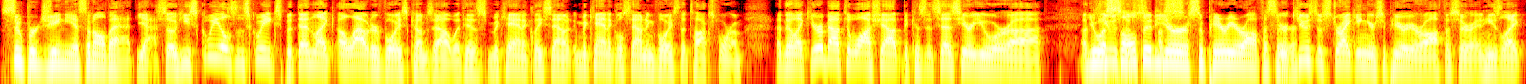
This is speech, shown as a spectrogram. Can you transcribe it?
super genius and all that. Yeah, so he squeals and squeaks, but then like a louder voice comes out with his mechanically sound mechanical sounding voice that talks for him. And they're like, "You're about to wash out because it says here you were uh You assaulted of, your superior officer. you're accused of striking your superior officer." And he's like,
